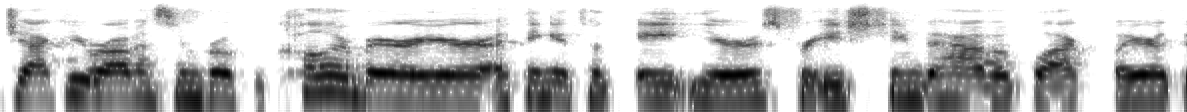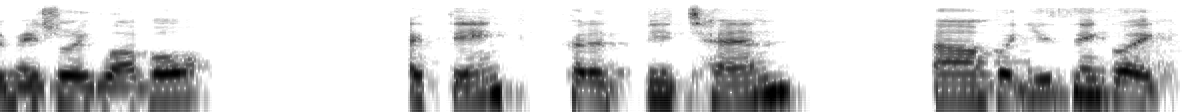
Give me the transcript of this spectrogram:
jackie robinson broke the color barrier i think it took eight years for each team to have a black player at the major league level. I think could it be 10 um, but you think like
